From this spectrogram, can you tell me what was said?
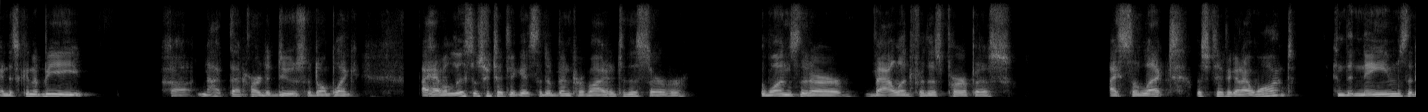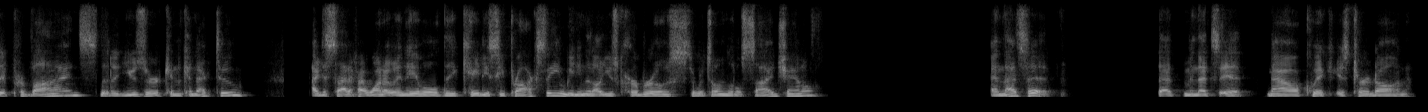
And it's going to be uh, not that hard to do, so don't blink. I have a list of certificates that have been provided to this server, the ones that are valid for this purpose. I select the certificate I want and the names that it provides that a user can connect to. I decide if I want to enable the KDC proxy, meaning that I'll use Kerberos through its own little side channel and that's it. That I mean that's it. Now QUIC is turned on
